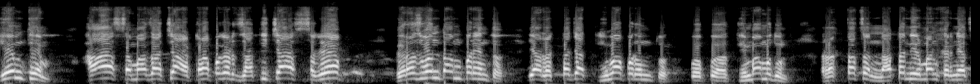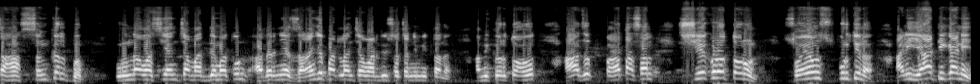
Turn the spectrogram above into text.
थेंब थेंब हा समाजाच्या अठरा पगड जातीच्या सगळ्या गरजवंतांपर्यंत या रक्ताच्या थेंबापर्यंत प- प- थेंबामधून रक्ताचं नातं निर्माण करण्याचा हा संकल्प वृंदावासियांच्या माध्यमातून आदरणीय जरांगे पाटलांच्या वाढदिवसाच्या निमित्तानं आम्ही करतो आहोत. आज पाहत असाल शेकडो तरुण स्वयंस्फूर्तीनं आणि या ठिकाणी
